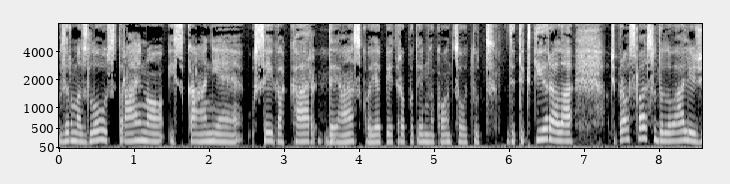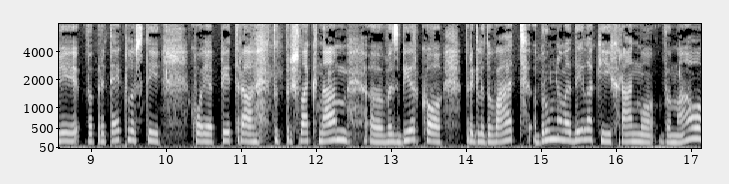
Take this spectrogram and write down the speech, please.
oziroma zelo ustrajno iskanje vsega, kar dejansko je Petra potem na koncu tudi detektirala. Čeprav sva sodelovali že v preteklosti, ko je Petra tudi prišla k nam eh, v zbirko pregledovati Brumnova dela, ki jih hranimo v Mao.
